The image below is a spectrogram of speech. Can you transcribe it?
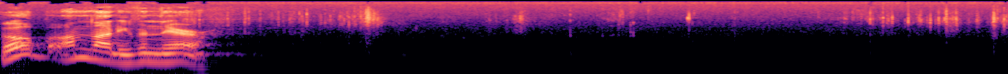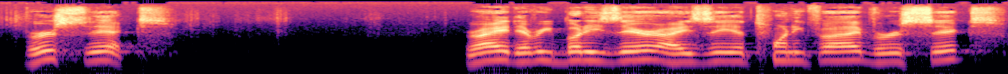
Oh, I'm not even there. Verse 6. Right? Everybody's there? Isaiah 25, verse 6.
